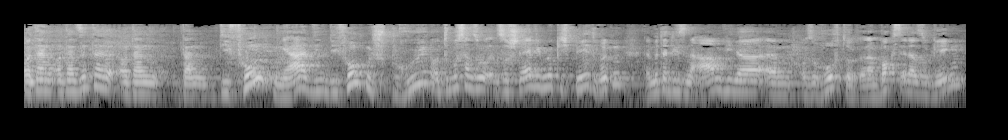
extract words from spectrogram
Und dann, und dann sind da, und dann, dann die Funken, ja, die, die Funken sprühen und du musst dann so, so schnell wie möglich B drücken, damit er diesen Arm wieder ähm, so hochdrückt. Und dann boxt er da so gegen.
